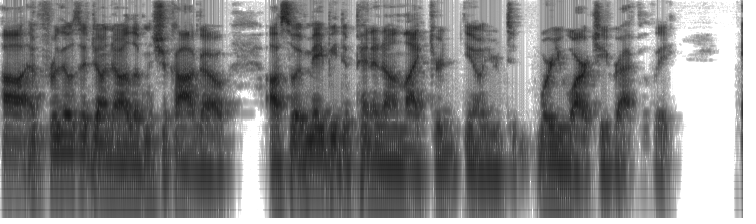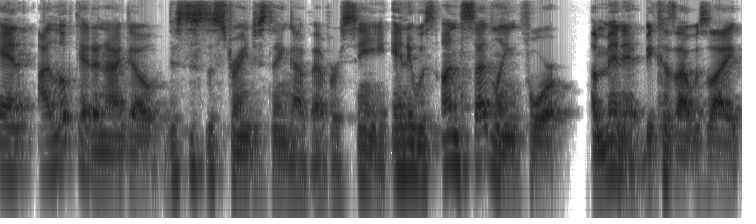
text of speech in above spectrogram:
Uh, and for those that don't know, I live in Chicago, uh, so it may be dependent on like your you know your where you are geographically. And I looked at it and I go, this is the strangest thing I've ever seen. And it was unsettling for a minute because I was like,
